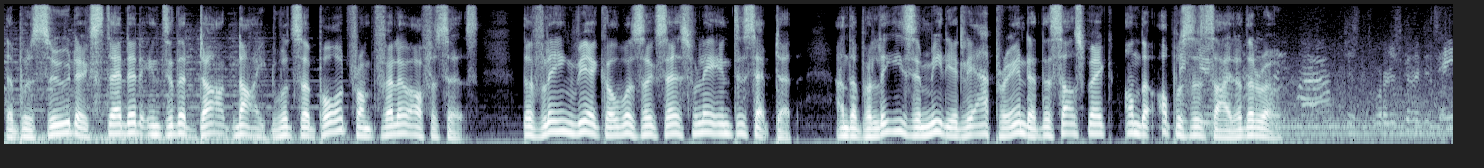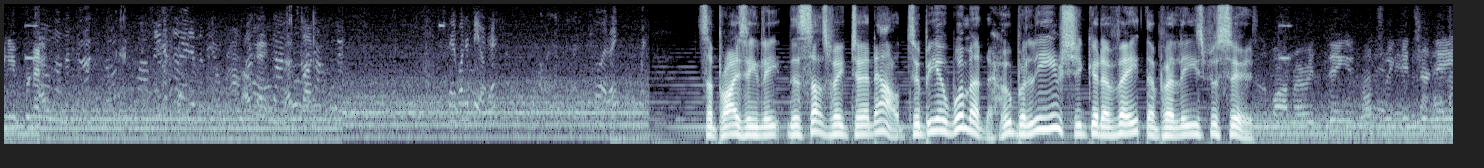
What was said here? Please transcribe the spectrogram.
The pursuit extended into the dark night with support from fellow officers. The fleeing vehicle was successfully intercepted, and the police immediately apprehended the suspect on the opposite side of the road. We're just gonna detain you for now. Surprisingly, the suspect turned out to be a woman who believed she could evade the police pursuit. Bottom of everything. Once we get your name,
